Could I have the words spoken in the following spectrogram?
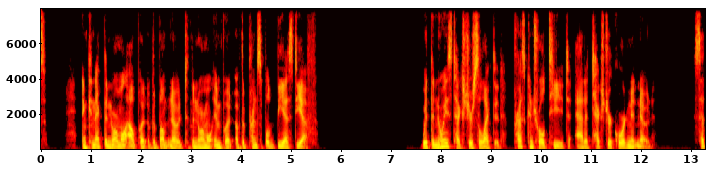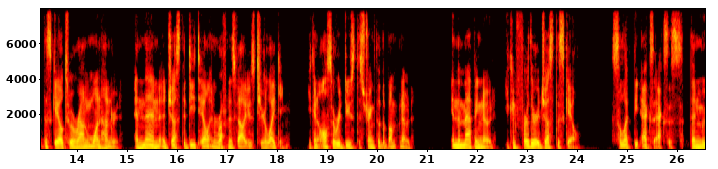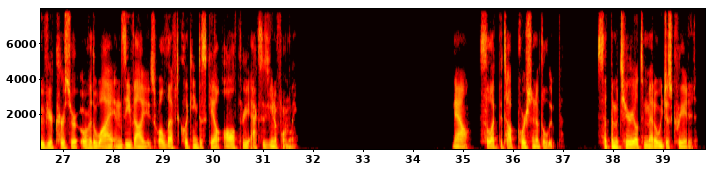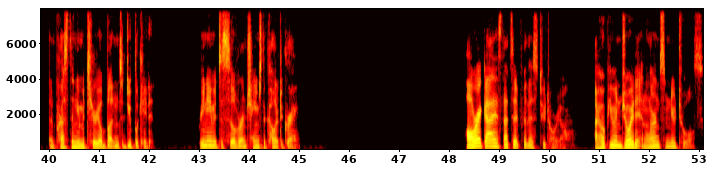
And connect the normal output of the bump node to the normal input of the principled BSDF. With the noise texture selected, press Ctrl T to add a texture coordinate node. Set the scale to around 100 and then adjust the detail and roughness values to your liking. You can also reduce the strength of the bump node. In the mapping node, you can further adjust the scale. Select the x-axis, then move your cursor over the y and z values while left-clicking to scale all three axes uniformly. Now, select the top portion of the loop. Set the material to metal we just created, then press the new material button to duplicate it. Rename it to silver and change the color to gray. Alright guys, that's it for this tutorial. I hope you enjoyed it and learned some new tools.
